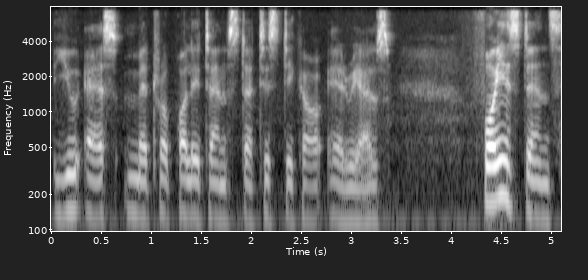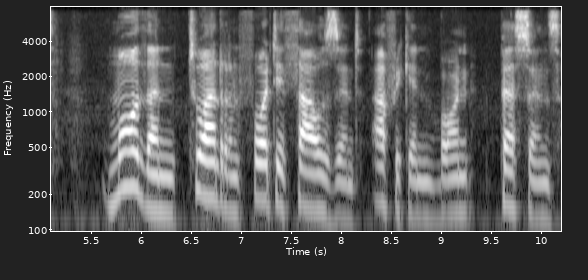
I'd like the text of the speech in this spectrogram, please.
U.S. metropolitan statistical areas. For instance, more than 240,000 African-born persons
